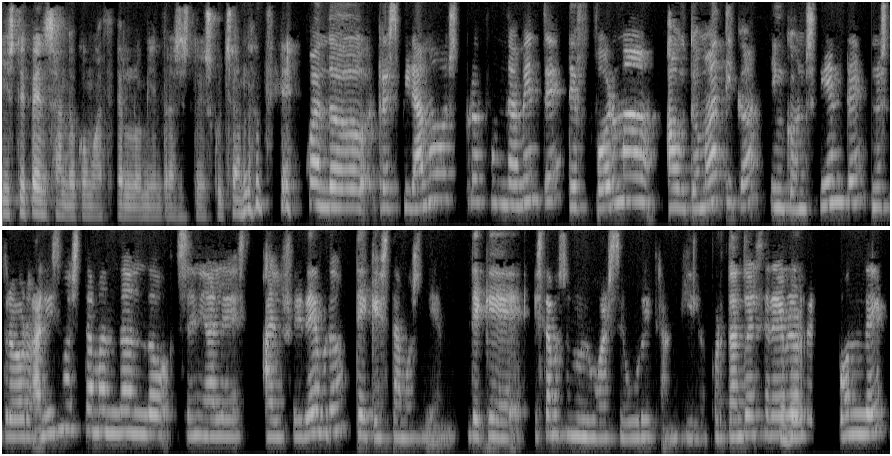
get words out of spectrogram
y estoy pensando cómo hacerlo mientras estoy escuchándote. Cuando respiramos profundamente, de forma automática, inconsciente, nuestro organismo está mandando señales al cerebro de que estamos bien, de que estamos en un lugar seguro y tranquilo. Por tanto, el cerebro responde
